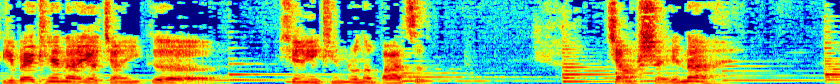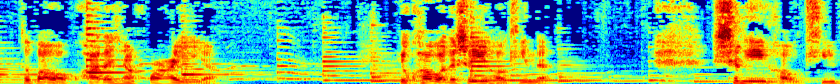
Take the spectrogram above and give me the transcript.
礼拜天呢要讲一个幸运听众的八字，讲谁呢？都把我夸得像花一样。有夸我的声音好听的，声音好听，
